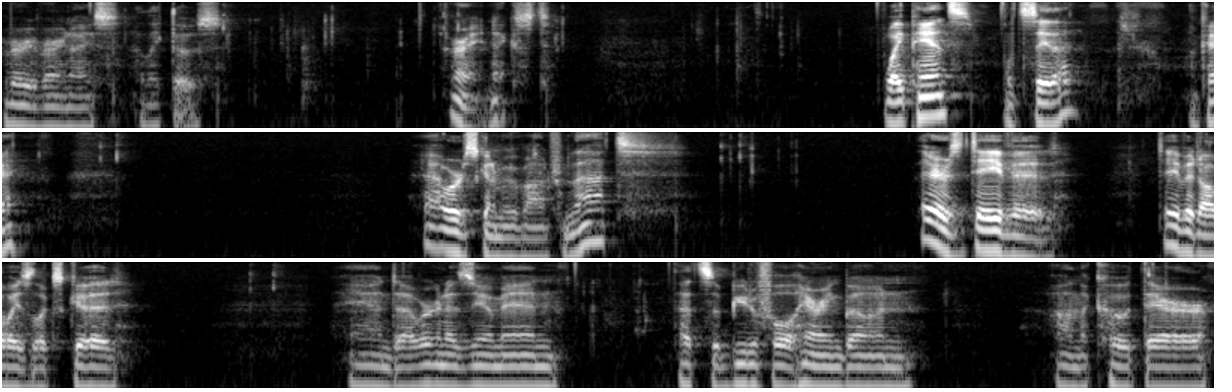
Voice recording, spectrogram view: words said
very, very nice. I like those. All right, next. White pants. Let's say that. Okay. Yeah, we're just going to move on from that. There's David. David always looks good. And uh, we're going to zoom in. That's a beautiful herringbone on the coat there,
